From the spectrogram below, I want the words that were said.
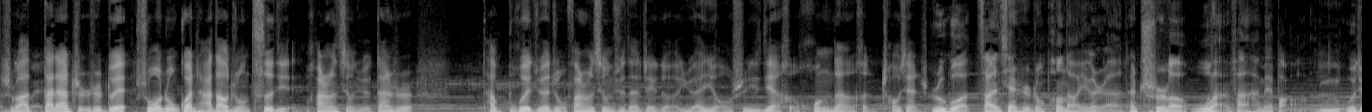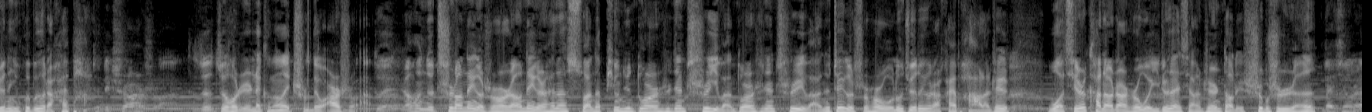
是吧？大家只是对生活中观察到这种刺激发生兴趣，但是他不会觉得这种发生兴趣的这个缘由是一件很荒诞、很超现实。如果咱现实中碰到一个人，他吃了五碗饭还没饱，你我觉得你会不会有点害怕？他得吃二十碗，他最最后这人家可能得吃了得有二十碗。对，然后你就吃到那个时候，然后那个人还在算他平均多长时间吃一碗，多长时间吃一碗，就这个时候我都觉得有点害怕了。这个我其实看到这儿的时候，我一直在想，这人到底是不是人，外星人。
